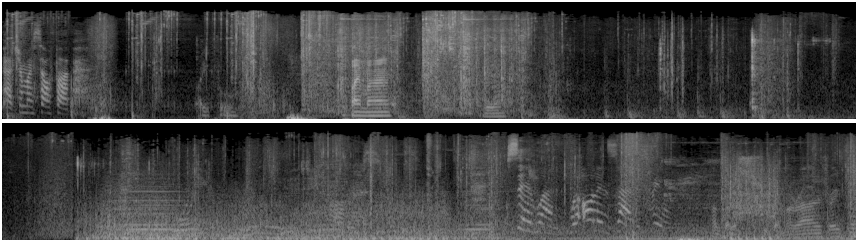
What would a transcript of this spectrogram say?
Patching myself up. White fool. Fighting behind. Yeah. One, we're all inside this ring. I'm gonna shoot that Mirage right there.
